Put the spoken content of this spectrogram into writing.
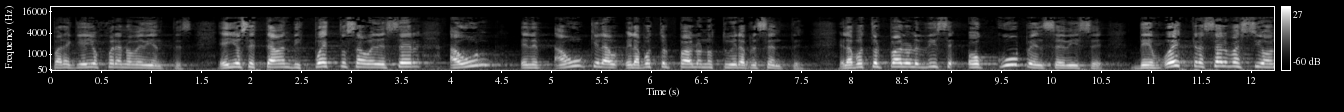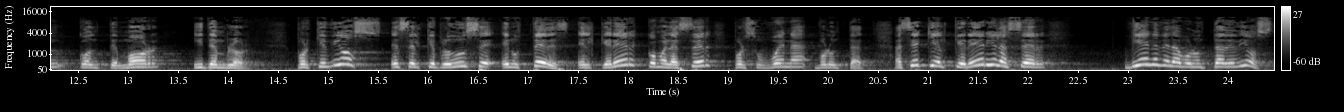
para que ellos fueran obedientes. Ellos estaban dispuestos a obedecer aún, el, aún que el apóstol Pablo no estuviera presente. El apóstol Pablo les dice, ocúpense, dice, de vuestra salvación con temor y temblor. Porque Dios es el que produce en ustedes el querer como el hacer por su buena voluntad. Así es que el querer y el hacer viene de la voluntad de Dios.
